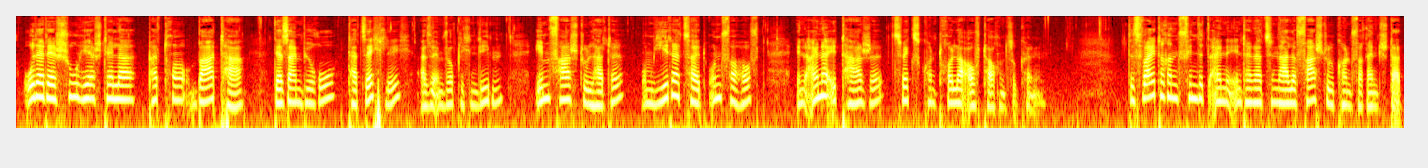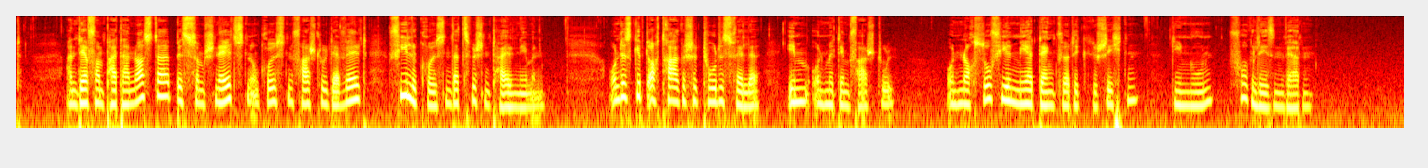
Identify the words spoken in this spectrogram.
Oder der Schuhhersteller Patron Bata, der sein Büro tatsächlich, also im wirklichen Leben, im Fahrstuhl hatte um jederzeit unverhofft in einer Etage zwecks Kontrolle auftauchen zu können. Des Weiteren findet eine internationale Fahrstuhlkonferenz statt, an der vom Paternoster bis zum schnellsten und größten Fahrstuhl der Welt viele Größen dazwischen teilnehmen. Und es gibt auch tragische Todesfälle im und mit dem Fahrstuhl. Und noch so viel mehr denkwürdige Geschichten, die nun vorgelesen werden.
